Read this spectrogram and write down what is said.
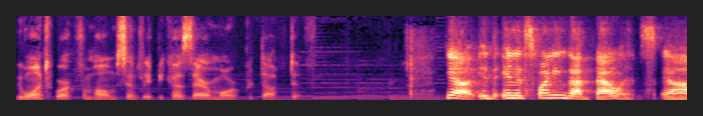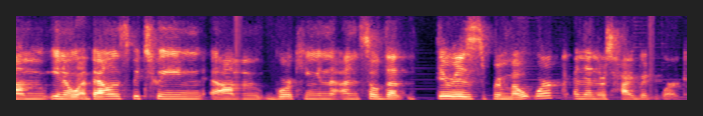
who want to work from home simply because they're more productive yeah it, and it's finding that balance um, you know mm-hmm. a balance between um, working in the and so that there is remote work and then there's hybrid work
